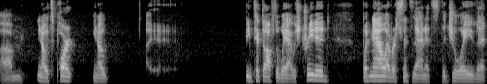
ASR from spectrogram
Um, you know, it's part, you know, being ticked off the way I was treated. But now, ever since then, it's the joy that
